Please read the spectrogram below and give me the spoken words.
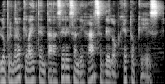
lo primero que va a intentar hacer es alejarse del objeto que es,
